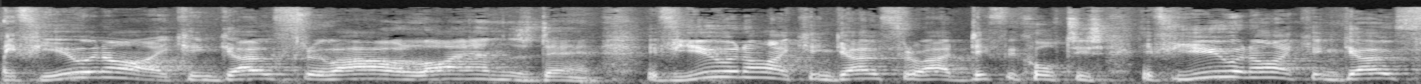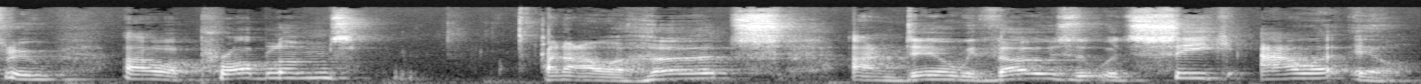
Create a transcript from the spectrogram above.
If you and I can go through our lion's den, if you and I can go through our difficulties, if you and I can go through our problems and our hurts and deal with those that would seek our ill,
